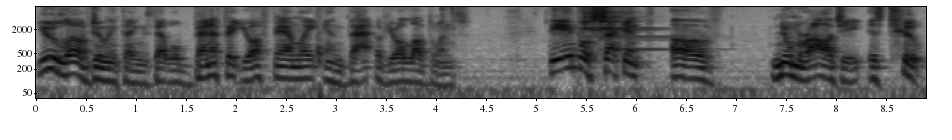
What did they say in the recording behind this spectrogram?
You love doing things that will benefit your family and that of your loved ones. The April 2nd of numerology is 2,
